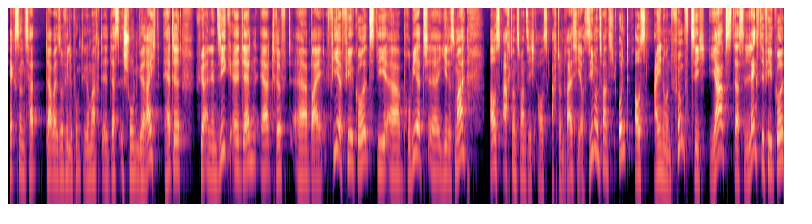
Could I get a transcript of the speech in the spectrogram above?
Texans, hat dabei so viele Punkte gemacht, äh, dass es schon gereicht hätte für einen Sieg, äh, denn er trifft äh, bei vier Field Goals, die er probiert jedes Mal, aus 28, aus 38, aus 27 und aus 51 Yards. Das längste Field Goal,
